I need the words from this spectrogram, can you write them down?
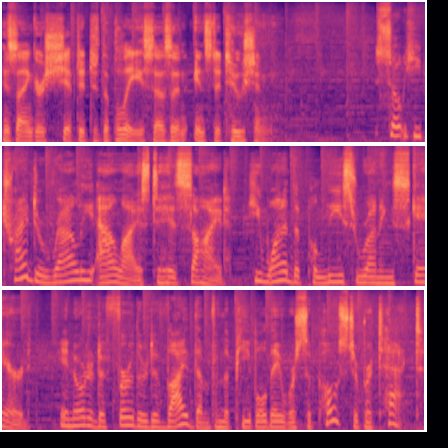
His anger shifted to the police as an institution. So he tried to rally allies to his side. He wanted the police running scared in order to further divide them from the people they were supposed to protect.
